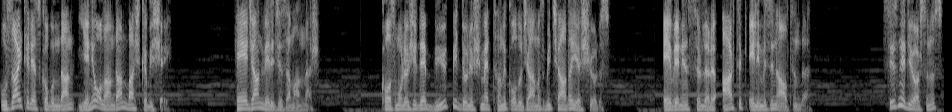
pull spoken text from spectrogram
Uzay teleskobundan yeni olandan başka bir şey. Heyecan verici zamanlar. Kozmolojide büyük bir dönüşüme tanık olacağımız bir çağda yaşıyoruz. Evrenin sırları artık elimizin altında. Siz ne diyorsunuz?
